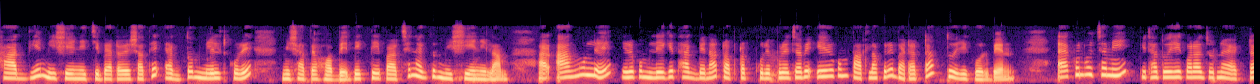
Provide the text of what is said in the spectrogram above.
হাত দিয়ে মিশিয়ে নিচ্ছি ব্যাটারের সাথে, একদম মেল্ট করে মেশাতে হবে। দেখতেই পাচ্ছেন একদম মিশিয়ে নিলাম। আর আঙুলে এরকম লেগে থাকবে না, টপ টপ করে পড়ে যাবে, এরকম পাতলা করে ব্যাটারটা তৈরি করবেন। এখন হচ্ছে আমি পিঠা তৈরি করার জন্য একটা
